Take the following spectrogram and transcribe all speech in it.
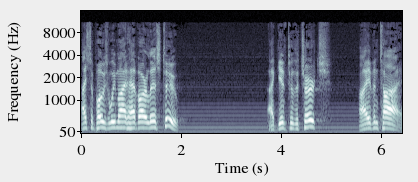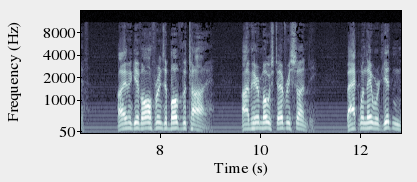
I suppose we might have our list too. I give to the church. I even tithe. I even give offerings above the tithe. I'm here most every Sunday. Back when they were getting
